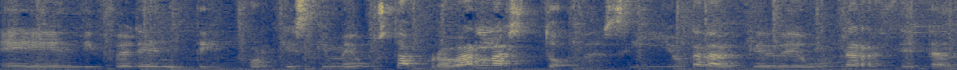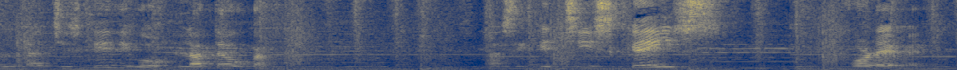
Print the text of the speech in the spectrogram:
eh, diferente, porque es que me gusta probarlas todas y yo cada vez que veo una receta de una cheesecake digo, la tengo que hacer. Así que cheesecakes forever.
